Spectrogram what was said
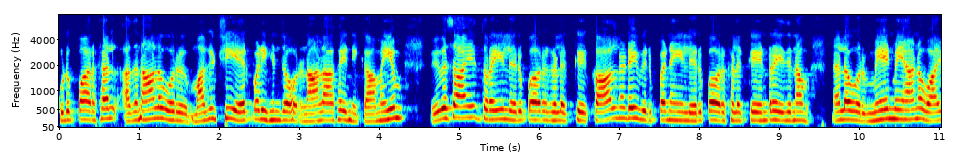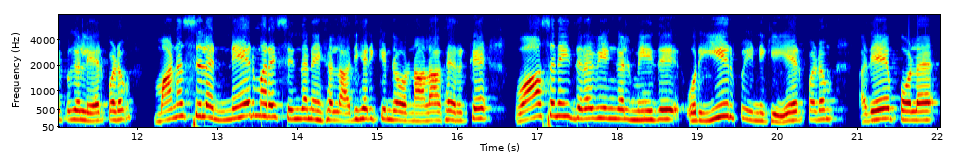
கொடுப்பார்கள். அதனால ஒரு மகிழ்ச்சி ஏற்படுகின்ற ஒரு நாளாக இன்னைக்கு அமையும். விவசாய துறையில் இருப்பவர்களுக்கு கால்நடை விற்பனையில் இருப்பவர்களுக்கு இன்றைய தினம் நல்ல ஒரு மேன்மையான வாய்ப்புகள் ஏற்படும். மனசுல நேர்மறை சிந்தனைகள் அதிகரிக்கின்ற ஒரு நாளாக இருக்கு. வாசனை திரவியங்கள் மீது ஒரு ஈர்ப்பு இன்னைக்கு ஏற்படும். அதே போல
